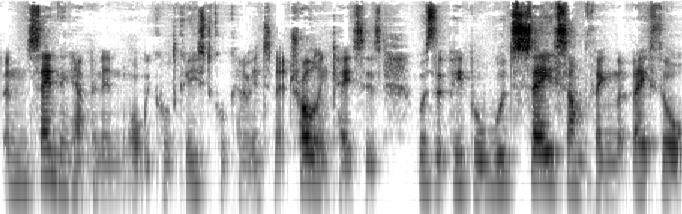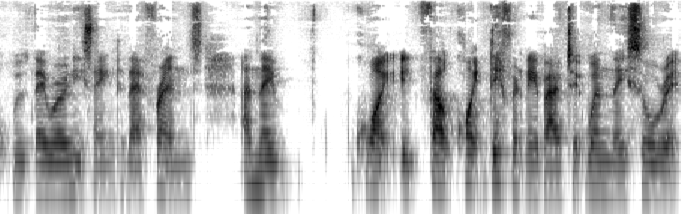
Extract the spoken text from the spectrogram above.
and the same thing happened in what we called, used to call kind of internet trolling cases, was that people would say something that they thought was, they were only saying to their friends, and they quite it felt quite differently about it when they saw it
